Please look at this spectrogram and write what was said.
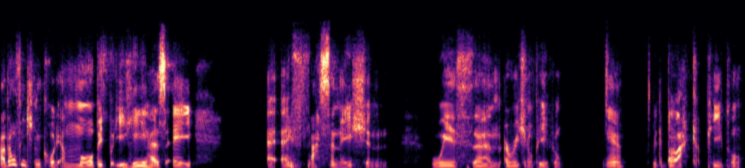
I don't think you can call it a morbid, but he, he has a, a a fascination with um original people, yeah, with the black people,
